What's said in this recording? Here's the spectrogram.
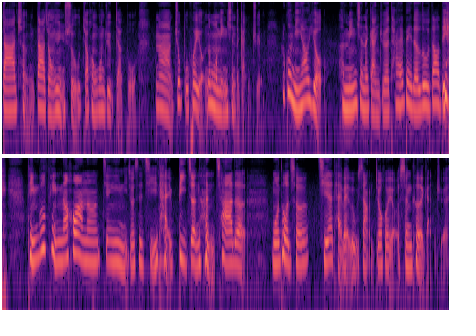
搭乘大众运输交通工具比较多，那就不会有那么明显的感觉。如果你要有很明显的感觉，台北的路到底 平不平的话呢？建议你就是骑一台避震很差的摩托车，骑在台北路上就会有深刻的感觉。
